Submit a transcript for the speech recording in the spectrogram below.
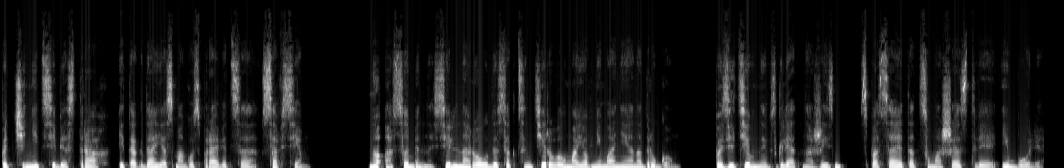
подчинить себе страх, и тогда я смогу справиться со всем. Но особенно сильно Роудес акцентировал мое внимание на другом. Позитивный взгляд на жизнь спасает от сумасшествия и боли.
